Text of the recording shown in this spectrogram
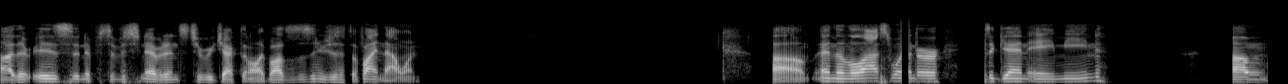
uh, there is sufficient evidence to reject the null hypothesis, and you just have to find that one. Um, and then the last one is again a mean, um,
